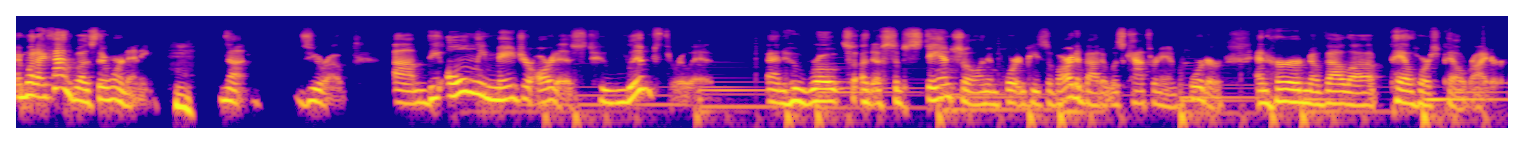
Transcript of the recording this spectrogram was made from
And what I found was there weren't any, hmm. none, zero. Um, the only major artist who lived through it and who wrote a, a, substantial and important piece of art about it was Katherine Anne Porter and her novella Pale Horse, Pale Rider.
